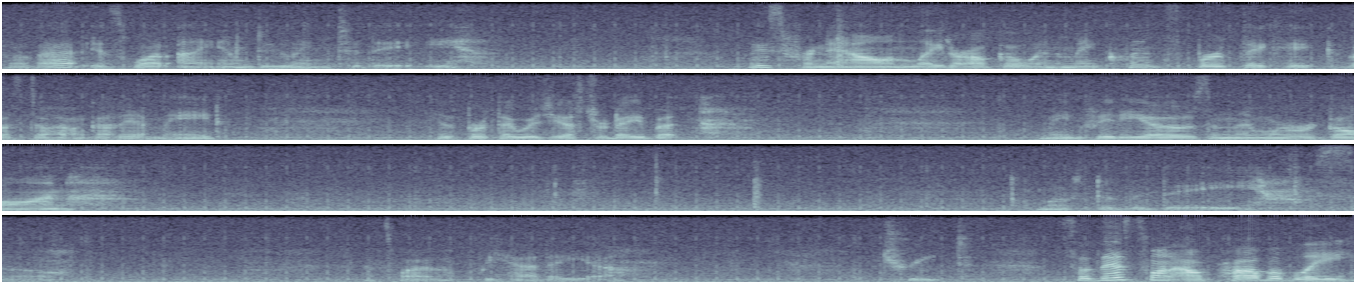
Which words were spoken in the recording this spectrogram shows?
So that is what I am doing today. At least for now, and later I'll go in and make Clint's birthday cake because I still haven't got it made. His birthday was yesterday, but made videos and then we were gone. Most of the day. So that's why we had a uh, treat. So this one I'll probably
